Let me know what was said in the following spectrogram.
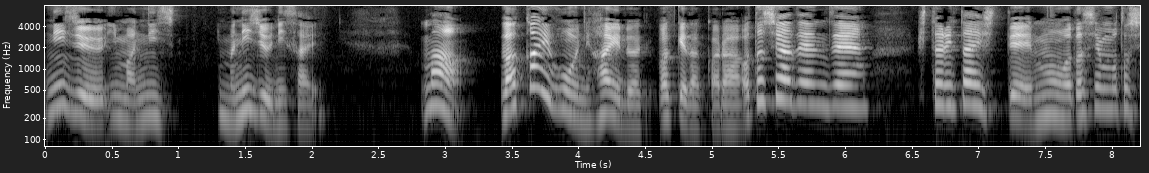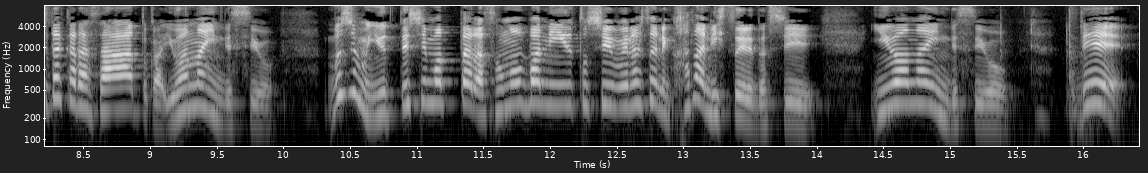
20、今20、今22歳。まあ、若い方に入るわけだから、私は全然、人に対して、もう私も年だからさ、とか言わないんですよ。もしも言ってしまったら、その場にいる年上の人にかなり失礼だし、言わないんですよ。で、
